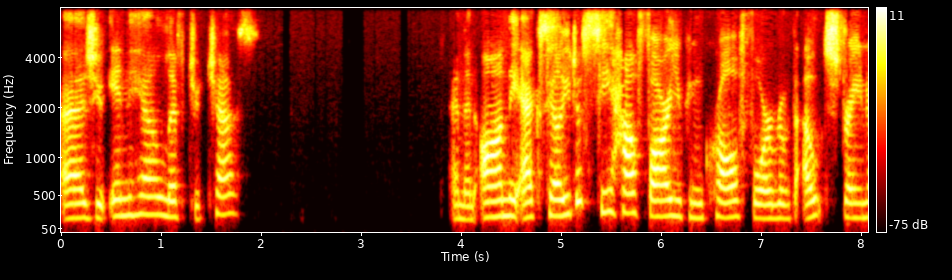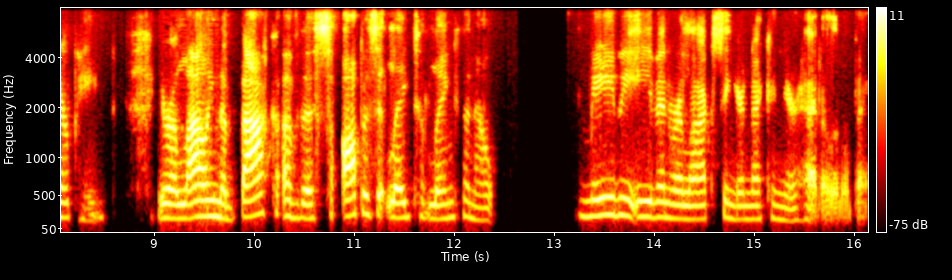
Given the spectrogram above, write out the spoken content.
As you inhale, lift your chest. And then on the exhale, you just see how far you can crawl forward without strain or pain. You're allowing the back of this opposite leg to lengthen out. Maybe even relaxing your neck and your head a little bit.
